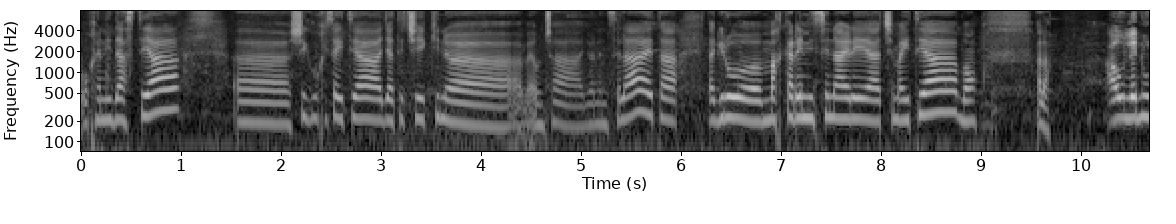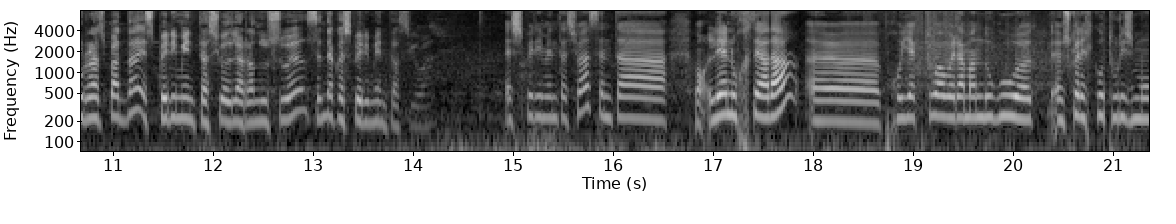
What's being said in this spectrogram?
horren idaztea, Uh, Sigur izaitea jatetxeekin uh, behuntza joan entzela eta, eta gero markaren izena ere atxemaitea, bon, hala. Hau lehen urraz bat da, esperimentazioa dela randu zuen, zendako esperimentazioa? Esperimentazioa, zenta bon, lehen urtea da, uh, proiektu hau eraman dugu uh, Euskal Herriko Turismo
